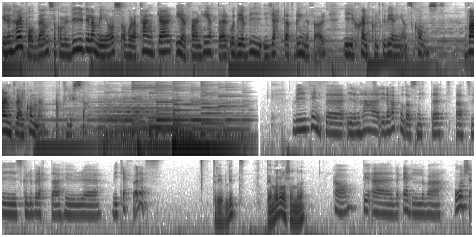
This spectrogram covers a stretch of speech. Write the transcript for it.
I den här podden så kommer vi dela med oss av våra tankar, erfarenheter och det vi i hjärtat brinner för i självkultiveringens konst. Varmt välkommen att lyssna. Vi tänkte i, den här, i det här poddavsnittet att vi skulle berätta hur eh, vi träffades. Trevligt. Det är några år sedan nu. Ja, det är 11 år sedan.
